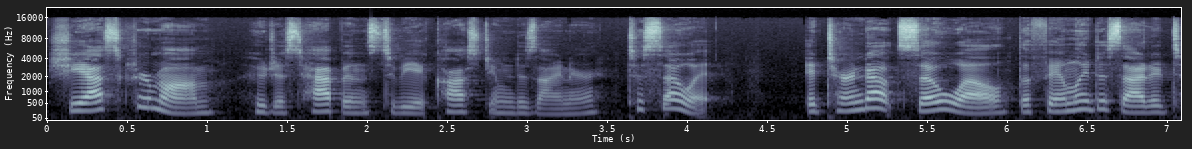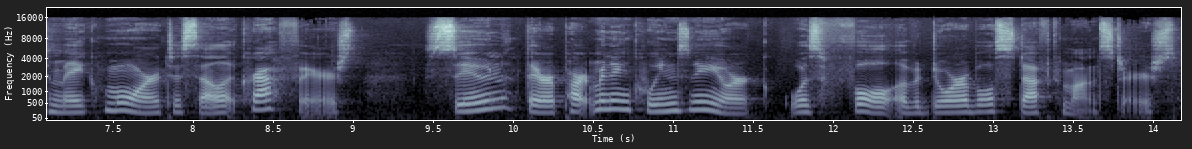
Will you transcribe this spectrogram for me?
She asked her mom, who just happens to be a costume designer, to sew it. It turned out so well, the family decided to make more to sell at craft fairs. Soon, their apartment in Queens, New York was full of adorable stuffed monsters.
